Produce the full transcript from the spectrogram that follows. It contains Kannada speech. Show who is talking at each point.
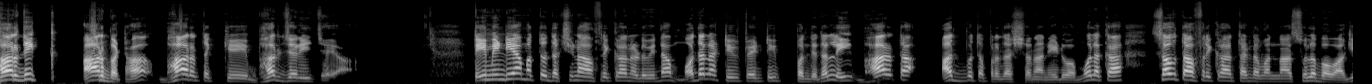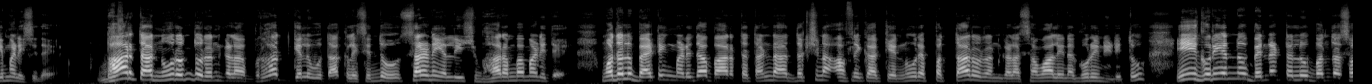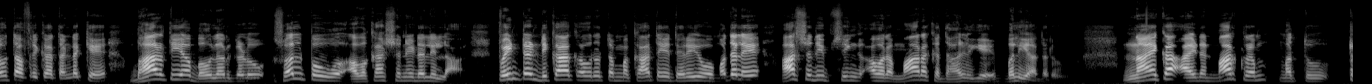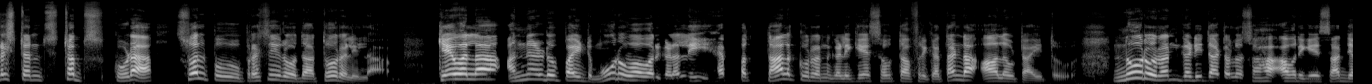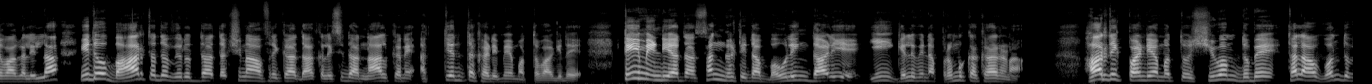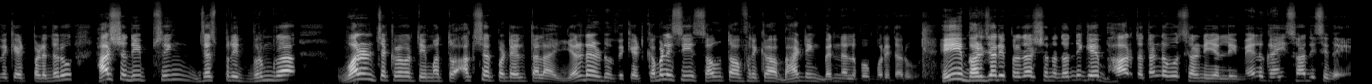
Speaker 1: ಹಾರ್ದಿಕ್ ಆರ್ಭಟ, ಭಾರತಕ್ಕೆ ಭರ್ಜರಿ ಜಯ. ಟೀಂ ಇಂಡಿಯಾ ಮತ್ತು ದಕ್ಷಿಣ ಆಫ್ರಿಕಾ ನಡುವಿನ ಮೊದಲ ಟಿ ಟ್ವೆಂಟಿ ಪಂದ್ಯದಲ್ಲಿ ಭಾರತ ಅದ್ಭುತ ಪ್ರದರ್ಶನ ನೀಡುವ ಮೂಲಕ ಸೌತ್ ಆಫ್ರಿಕಾ ತಂಡವನ್ನ ಸುಲಭವಾಗಿ ಮಣಿಸಿದೆ. ಭಾರತ ನೂರೊಂದು ರನ್ಗಳ ಬೃಹತ್ ಗೆಲುವು ದಾಖಲಿಸಿದ್ದು ಸರಣಿಯಲ್ಲಿ ಶುಭಾರಂಭ ಮಾಡಿದೆ. ಮೊದಲು ಬ್ಯಾಟಿಂಗ್ ಮಾಡಿದ ಭಾರತ ತಂಡ ದಕ್ಷಿಣ ಆಫ್ರಿಕಾಕ್ಕೆ ನೂರ ಎಪ್ಪತ್ತಾರು ರನ್ಗಳ ಸವಾಲಿನ ಗುರಿ ನೀಡಿತು ಈ ಗುರಿಯನ್ನು ಬೆನ್ನಟ್ಟಲು ಬಂದ ಸೌತ್ ಆಫ್ರಿಕಾ ತಂಡಕ್ಕೆ ಭಾರತೀಯ ಬೌಲರ್ಗಳು ಸ್ವಲ್ಪವೂ ಅವಕಾಶ ನೀಡಲಿಲ್ಲ. ಕ್ವಿಂಟನ್ ಡಿಕಾಕ್ ಅವರು ತಮ್ಮ ಖಾತೆ ತೆರೆಯುವ ಮೊದಲೇ ಹರ್ಷದೀಪ್ ಸಿಂಗ್ ಅವರ ಮಾರಕ ದಾಳಿಗೆ ಬಲಿಯಾದರು. ನಾಯಕ ಐಡನ್ ಮಾರ್ಕ್ರಮ್ ಮತ್ತು ಟ್ರಿಸ್ಟನ್ ಸ್ಟಬ್ಸ್ ಕೂಡ ಸ್ವಲ್ಪವೂ ಪ್ರತಿರೋಧ ತೋರಲಿಲ್ಲ. ಕೇವಲ ಹನ್ನೆರಡು ಪಾಯಿಂಟ್ ಮೂರು ಓವರ್ಗಳಲ್ಲಿ ಎಪ್ಪತ್ನಾಲ್ಕು ರನ್ಗಳಿಗೆ ಸೌತ್ ಆಫ್ರಿಕಾ ತಂಡ ಆಲ್ ಔಟ್ ಆಯಿತು. ನೂರು ರನ್ ಗಡಿ ದಾಟಲು ಸಹ ಅವರಿಗೆ ಸಾಧ್ಯವಾಗಲಿಲ್ಲ. ಇದು ಭಾರತದ ವಿರುದ್ಧ ದಕ್ಷಿಣ ಆಫ್ರಿಕಾ ದಾಖಲಿಸಿದ ನಾಲ್ಕನೇ ಅತ್ಯಂತ ಕಡಿಮೆ ಮೊತ್ತವಾಗಿದೆ. ಟೀಂ ಇಂಡಿಯಾದ ಸಂಘಟಿತ ಬೌಲಿಂಗ್ ದಾಳಿಯೇ ಈ ಗೆಲುವಿನ ಪ್ರಮುಖ ಕಾರಣ. ಹಾರ್ದಿಕ್ ಪಾಂಡ್ಯ ಮತ್ತು ಶಿವಂ ದುಬೆ ತಲಾ ಒಂದು ವಿಕೆಟ್ ಪಡೆದರು. ಹರ್ಷದೀಪ್ ಸಿಂಗ್, ಜಸ್ಪ್ರೀತ್ ಬುಮ್ರಾ, ವರುಣ್ ಚಕ್ರವರ್ತಿ ಮತ್ತು ಅಕ್ಷರ್ ಪಟೇಲ್ ತಲಾ ಎರಡೆರಡು ವಿಕೆಟ್ ಕಬಳಿಸಿ ಸೌತ್ ಆಫ್ರಿಕಾ ಬ್ಯಾಟಿಂಗ್ ಬೆನ್ನೆಲುಬು ಮುರಿದರು. ಈ ಭರ್ಜರಿ ಪ್ರದರ್ಶನದೊಂದಿಗೆ ಭಾರತ ತಂಡವು ಸರಣಿಯಲ್ಲಿ ಮೇಲುಗೈ ಸಾಧಿಸಿದೆ.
